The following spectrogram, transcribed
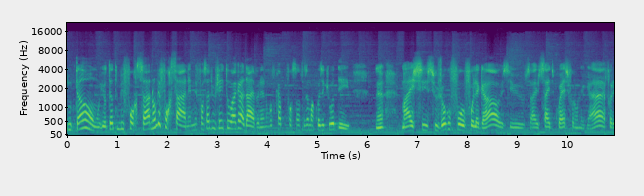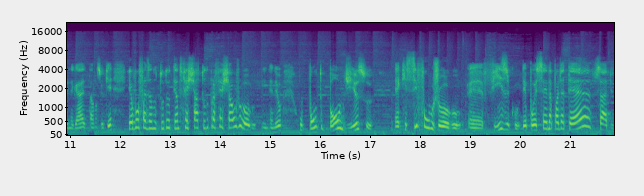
Então, eu tento me forçar, não me forçar, né? Me forçar de um jeito agradável, né? Não vou ficar forçando a fazer uma coisa que eu odeio, né? Mas se, se o jogo for, for legal, se as side quests foram legais, forem legais e tal, não sei o que, eu vou fazendo tudo, eu tento fechar tudo para fechar o jogo, entendeu? O ponto bom disso é que se for um jogo é, físico, depois você ainda pode até, sabe,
